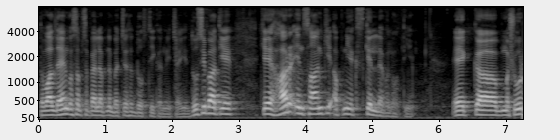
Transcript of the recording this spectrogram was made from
تو والدین کو سب سے پہلے اپنے بچے سے دوستی کرنی چاہیے۔ دوسری بات یہ کہ ہر انسان کی اپنی ایک سکل لیول ہوتی ہیں۔ ایک مشہور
